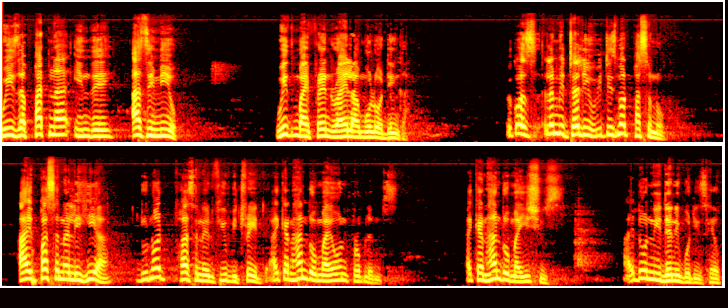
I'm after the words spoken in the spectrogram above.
who is a partner in the Azimio, with my friend Raila Amolo Odinga. Because let me tell you, it is not personal. I personally here do not personally feel betrayed. I can handle my own problems. I can handle my issues. I don't need anybody's help.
